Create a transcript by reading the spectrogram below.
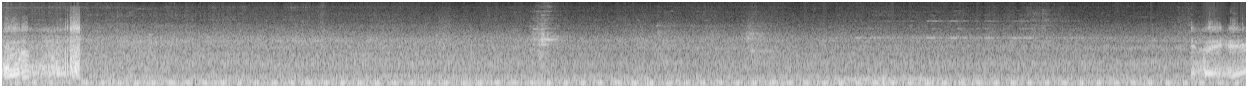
Quarter. Hey here.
